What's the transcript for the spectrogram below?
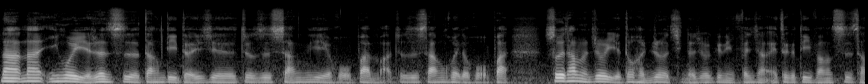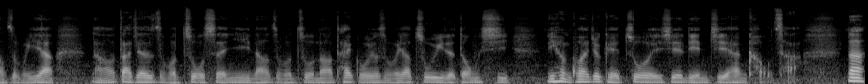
那那因为也认识了当地的一些就是商业伙伴嘛，就是商会的伙伴，所以他们就也都很热情的就会跟你分享，哎，这个地方市场怎么样？然后大家是怎么做生意？然后怎么做？然后泰国有什么要注意的东西？你很快就可以做了一些连接和考察。那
